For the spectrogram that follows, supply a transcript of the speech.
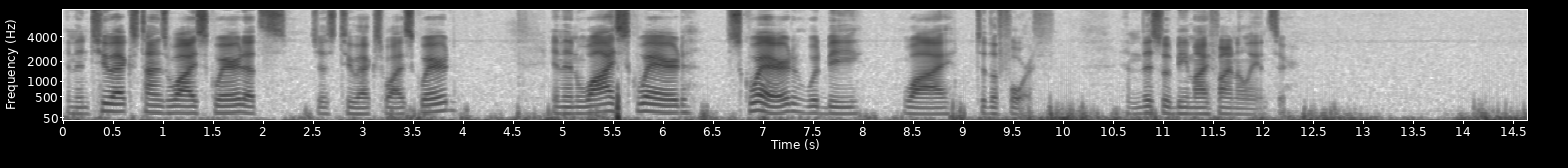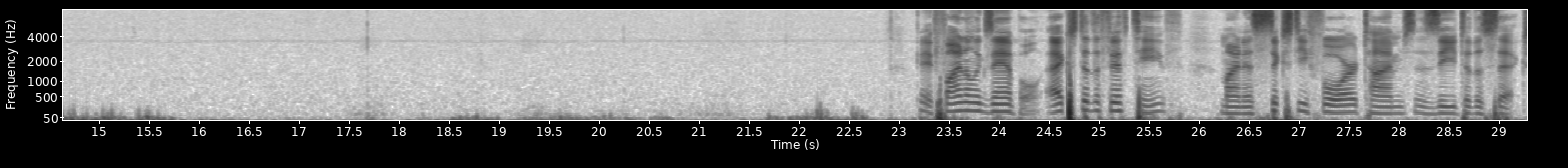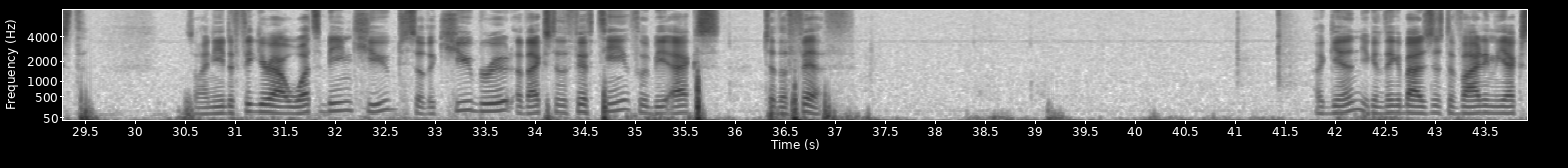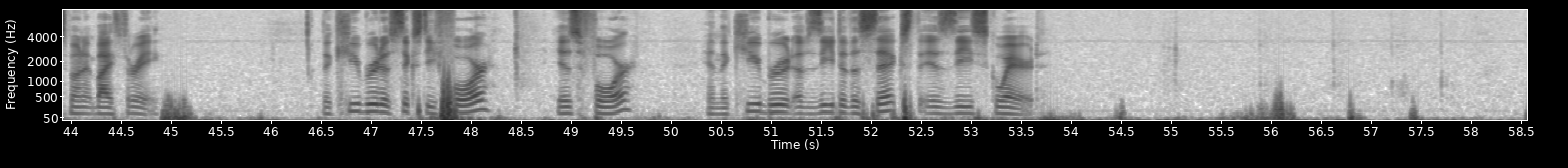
And then 2x times y squared, that's just 2xy squared. And then y squared squared would be y to the fourth. And this would be my final answer. Okay, final example. x to the 15th minus 64 times z to the 6th. So I need to figure out what's being cubed. So the cube root of x to the 15th would be x to the 5th. Again, you can think about it as just dividing the exponent by 3. The cube root of 64 is 4. And the cube root of z to the sixth is z squared.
